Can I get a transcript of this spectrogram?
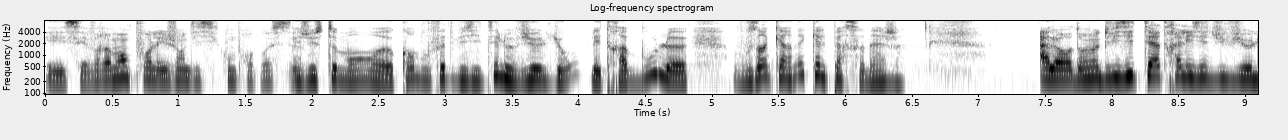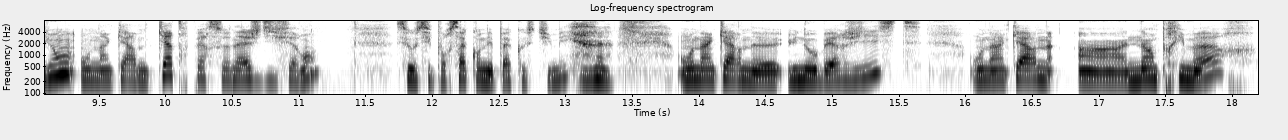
et c'est vraiment pour les gens d'ici qu'on propose ça. Et justement, euh, quand vous faites visiter le Vieux-Lyon, les Traboules, vous incarnez quel personnage? Alors, dans notre visite théâtralisée du Vieux-Lyon, on incarne quatre personnages différents. C'est aussi pour ça qu'on n'est pas costumé. on incarne une aubergiste, on incarne un imprimeur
